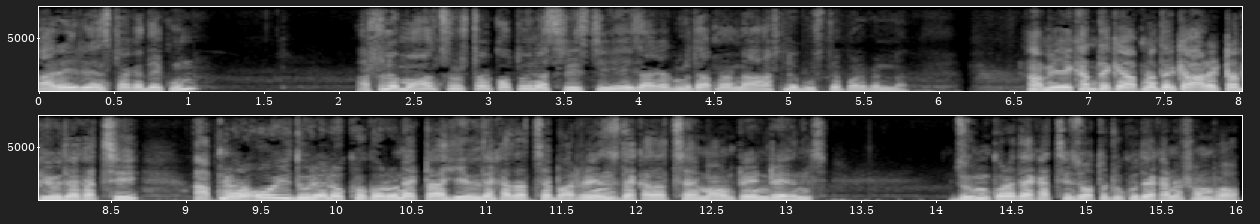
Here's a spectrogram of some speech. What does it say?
আর এই রেঞ্জটাকে দেখুন, আসলে মহান স্রষ্টার কতই না সৃষ্টি, এই জায়গাগুলোতে আপনারা না আসলে বুঝতে পারবেন না। আমি এখান থেকে আপনাদেরকে আরেকটা ভিউ দেখাচ্ছি। আপনারা ওই দূরে লক্ষ্য করুন, একটা হিল দেখা যাচ্ছে বা রেঞ্জ দেখা যাচ্ছে মাউন্টেন রেঞ্জ জুম করে দেখাচ্ছি যতটুকু দেখানো সম্ভব।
